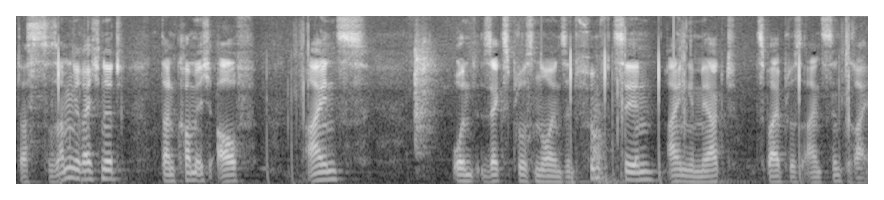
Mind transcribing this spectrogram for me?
Das zusammengerechnet, dann komme ich auf 1 und 6 plus 9 sind 15, eingemerkt 2 plus 1 sind 3.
